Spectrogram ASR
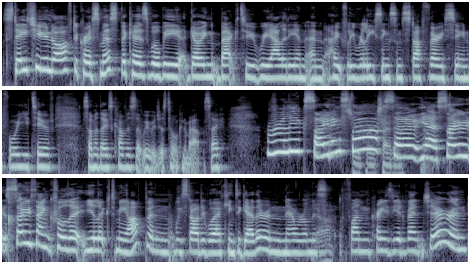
stay tuned after Christmas because we'll be going back to reality and, and hopefully releasing some stuff very soon for you too of some of those covers that we were just talking about. So really exciting stuff. exciting. So yeah, so so thankful that you looked me up and we started working together and now we're on this Yeah. fun crazy adventure and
